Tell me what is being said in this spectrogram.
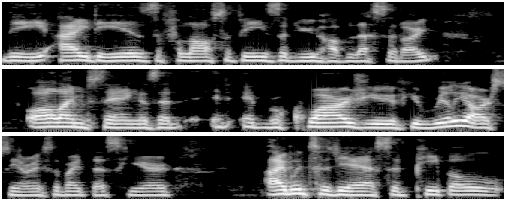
the ideas the philosophies that you have listed out. All i'm saying is that it, it requires you if you really are serious about this here i would suggest that people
